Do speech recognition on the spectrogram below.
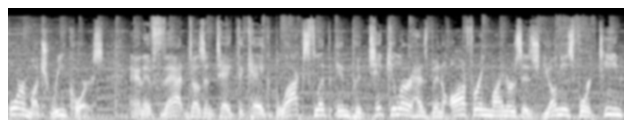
or much recourse. And if that doesn't take the cake, Bloxflip in particular has been offering minors as young as 14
